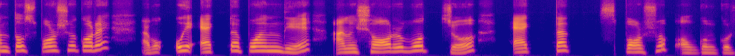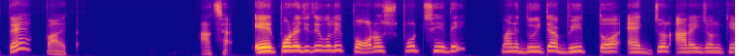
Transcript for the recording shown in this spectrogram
অন্তঃস্পর্শ করে এবং ওই একটা পয়েন্ট দিয়ে আমি সর্বোচ্চ একটা স্পর্শক অঙ্কন করতে পারতাম আচ্ছা, এরপরে যদি বলি পরস্পর ছেদে মানে দুইটা বৃত্ত একজন আরেকজনকে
